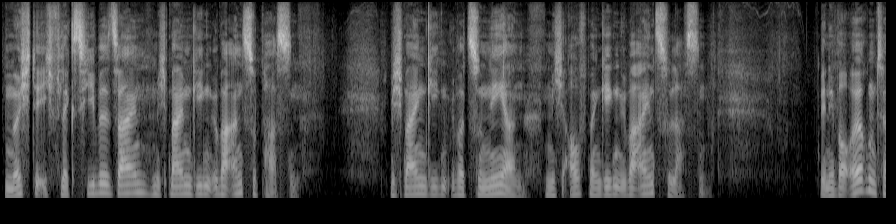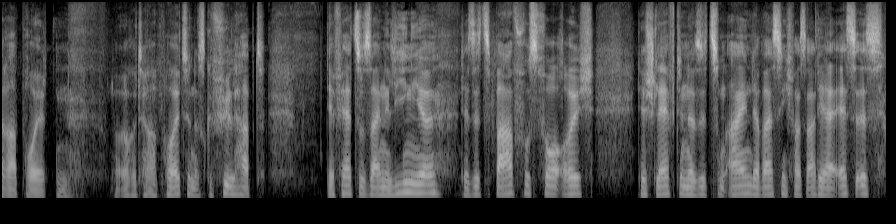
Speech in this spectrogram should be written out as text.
möchte ich flexibel sein, mich meinem Gegenüber anzupassen, mich meinem Gegenüber zu nähern, mich auf mein Gegenüber einzulassen. Wenn ihr bei eurem Therapeuten oder eure Therapeutin das Gefühl habt, der fährt so seine Linie, der sitzt barfuß vor euch, der schläft in der Sitzung ein, der weiß nicht, was ADHS ist,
